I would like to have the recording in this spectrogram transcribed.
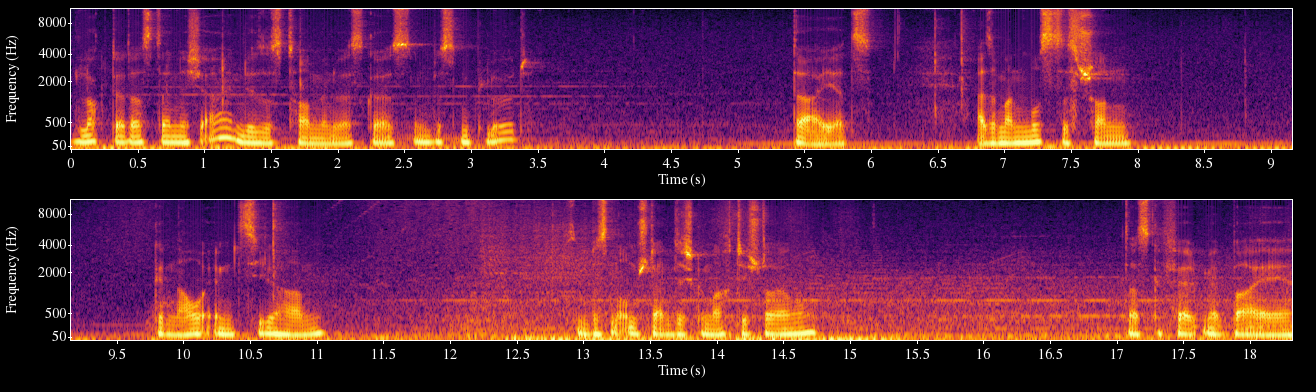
lockt er das denn nicht ein, dieses Tormin Veska? Ist ein bisschen blöd. Da jetzt. Also man muss das schon genau im Ziel haben. Ist ein bisschen umständlich gemacht, die Steuerung. Das gefällt mir bei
